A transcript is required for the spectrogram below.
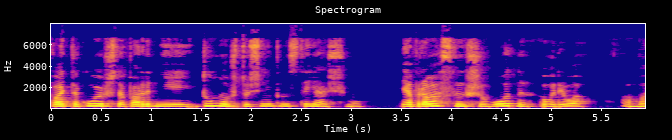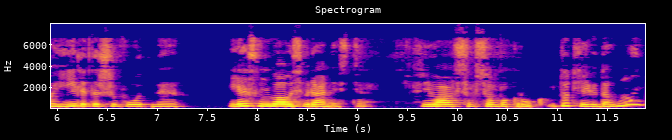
бывает такое, что я пару дней думаю, что все не по-настоящему. Я про своих животных говорила, а мои ли это животные? И я сомневалась в реальности, сомневалась во всем вокруг. И тут я иду домой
